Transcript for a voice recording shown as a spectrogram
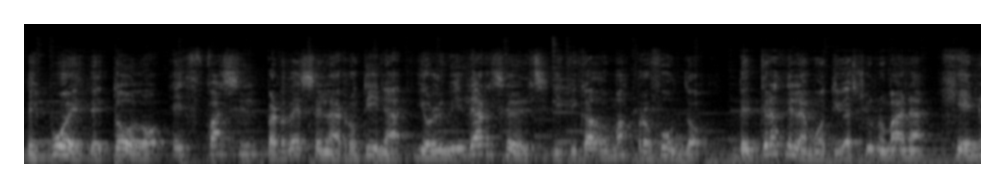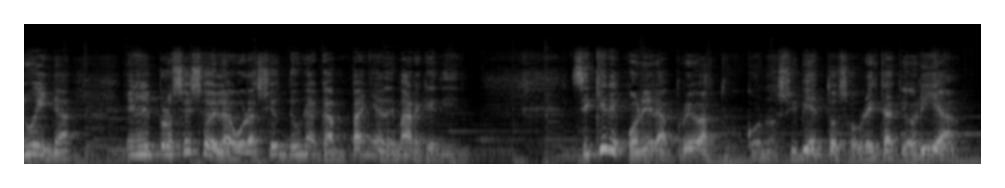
Después de todo, es fácil perderse en la rutina y olvidarse del significado más profundo detrás de la motivación humana genuina en el proceso de elaboración de una campaña de marketing. Si quieres poner a prueba tus conocimientos sobre esta teoría,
